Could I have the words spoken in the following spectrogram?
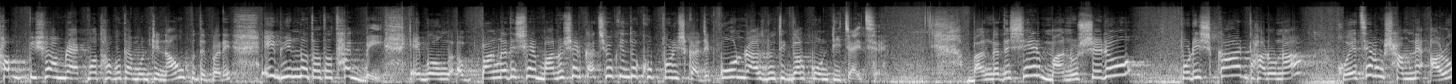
সব বিষয়ে আমরা একমত হব তেমনটি নাও হতে পারে। এই ভিন্নতা তো থাকবেই। এবং বাংলাদেশের মানুষের কাছেও কিন্তু খুব পরিষ্কার যে কোন রাজনৈতিক দল কোনটি চাইছে। বাংলাদেশের মানুষেরও পরিষ্কার ধারণা হয়েছে এবং সামনে আরও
